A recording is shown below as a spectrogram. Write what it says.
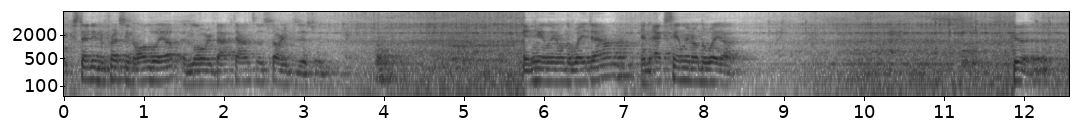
extending and pressing all the way up and lowering back down to the starting position. Inhaling on the way down and exhaling on the way up. Good.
